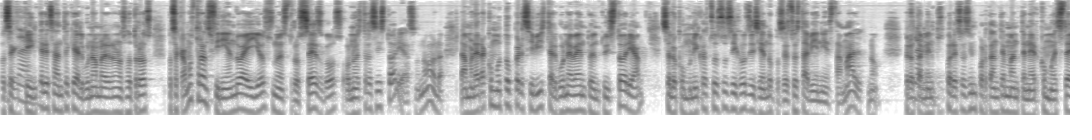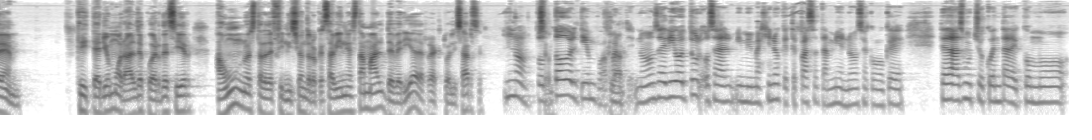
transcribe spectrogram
O sea, Total. qué interesante que de alguna manera nosotros, pues acabamos transfiriendo a ellos nuestros sesgos o nuestras historias, ¿no? La, la manera como tú percibiste algún evento en tu historia, se lo comunicas tú a tus hijos diciendo, pues esto está bien y está mal, ¿no? Pero Claro. también, pues por eso es importante mantener como este criterio moral de poder decir, aún nuestra definición de lo que está bien y está mal debería de reactualizarse. No, to- O sea, todo el tiempo claro. aparte, ¿no? O sea, digo tú, o sea, y me imagino que te pasa también, ¿no? O sea, como que te das mucho cuenta de cómo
